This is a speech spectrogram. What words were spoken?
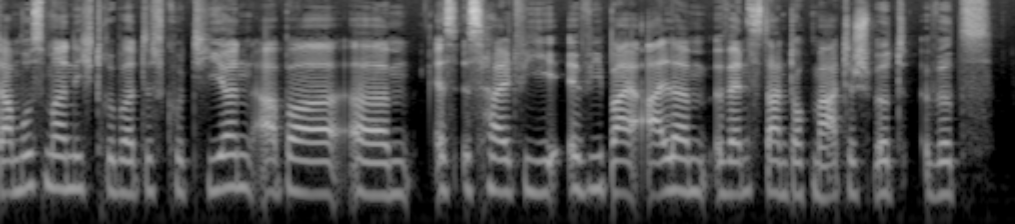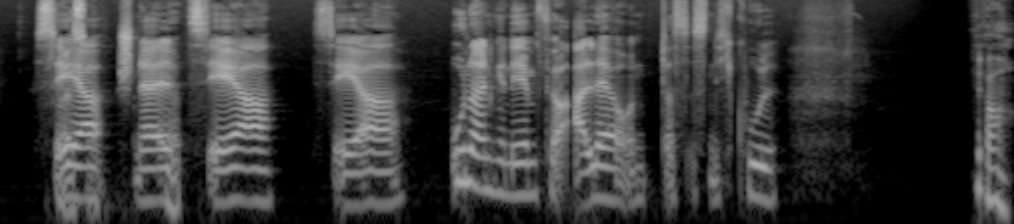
Da muss man nicht drüber diskutieren, aber ähm, es ist halt wie, wie bei allem, wenn es dann dogmatisch wird, wird es sehr Scheiße. schnell, Ja. sehr, sehr unangenehm für alle und das ist nicht cool. Ja.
